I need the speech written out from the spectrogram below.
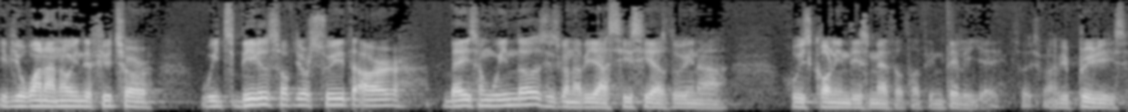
if you want to know in the future which builds of your suite are based on Windows, it's going to be as easy as doing a who is calling this method at IntelliJ. So it's going to be pretty easy.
